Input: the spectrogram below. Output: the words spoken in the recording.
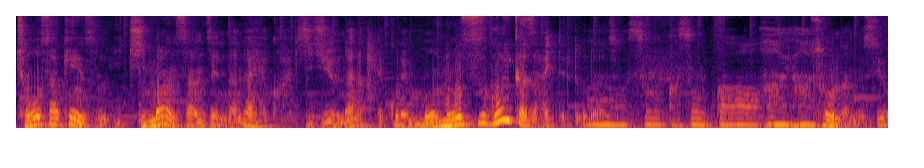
調査件数1万3787ってこれものすごい数入ってるってことなんですよ。そうかそうか。はいはい。そうなんですよ。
